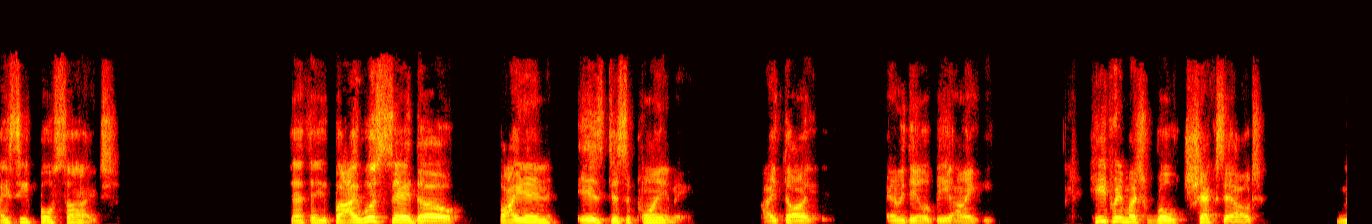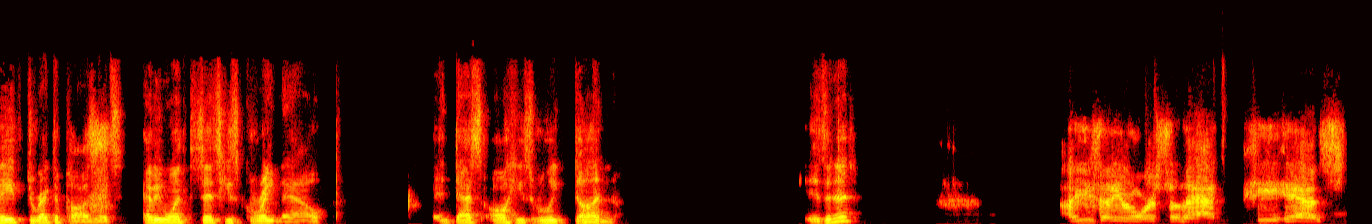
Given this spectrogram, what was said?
I I see both sides. That thing, but I will say though, Biden is disappointing me. I thought everything would be. I mean, he pretty much wrote checks out, made direct deposits. Everyone says he's great now, and that's all he's really done isn't it? Uh, he's even worse than that. He has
